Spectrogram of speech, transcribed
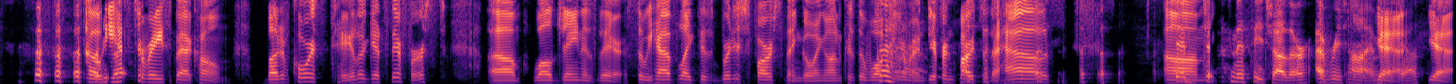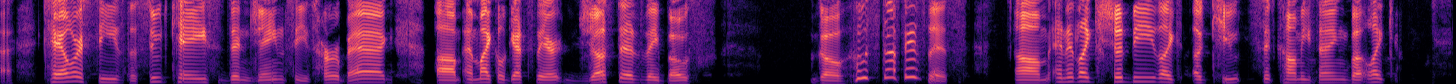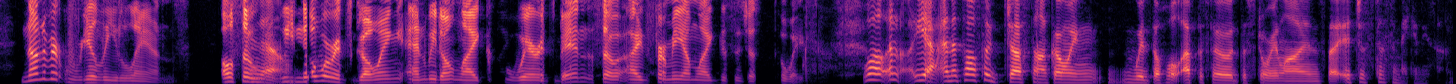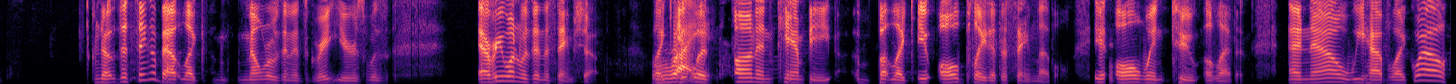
So he has to race back home. But of course, Taylor gets there first um, while Jane is there. So we have like this British farce thing going on because they're walking around different parts of the house. Um, they just miss each other every time. yeah, yeah. Taylor sees the suitcase, then Jane sees her bag, um, and Michael gets there just as they both go, "Whose stuff is this?" Um, and it like should be like a cute sitcom thing, but like none of it really lands. Also, No. we know where it's going, and we don't like where it's been. So I, for me, I'm like, this is just a waste. Well, and uh, yeah, and it's also just not going with the whole episode, the storylines. That it just doesn't make any sense. No, the thing about like Melrose in its great years was everyone was in the same show. Like it was Right. fun and campy, but like it all played at the same level. It all went to 11. And now we have like, well,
